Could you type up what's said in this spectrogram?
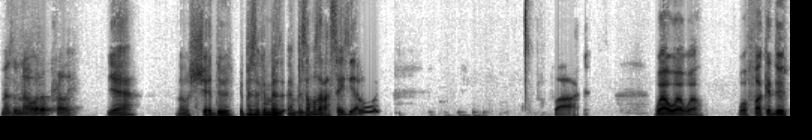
Más de una hora, probably. Yeah. No shit, dude. Yo pensé que empe- empezamos a las seis y algo, güey. Fuck. Well, well, well. Well, fuck it, dude.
